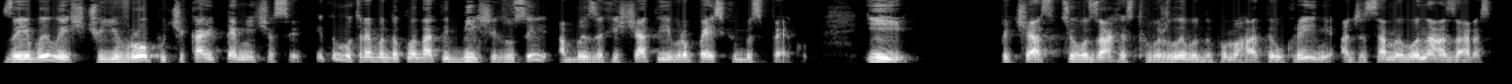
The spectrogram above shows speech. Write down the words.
заявили, що Європу чекають темні часи, і тому треба докладати більших зусиль, аби захищати європейську безпеку. І під час цього захисту важливо допомагати Україні, адже саме вона зараз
